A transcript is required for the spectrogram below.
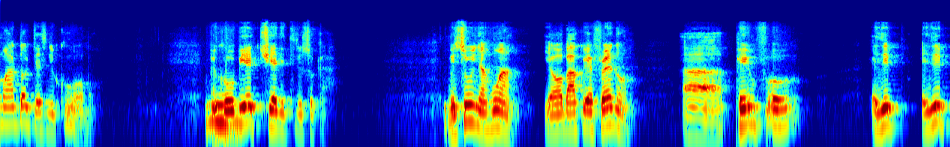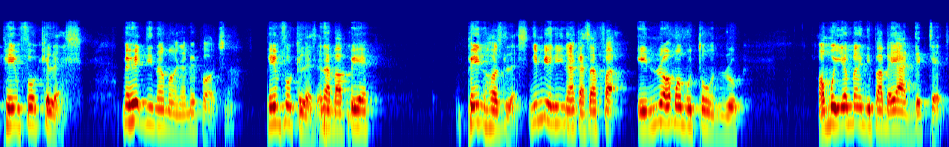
wɔn a doctors ne ku wɔn biko obi atua ne tiri so ka mesu nya ho a yɛwɔ baako yɛfrɛ no uh, painful is it is it painful killers? Mehwɛ di na ma ɔnyame pa ɔkyena painful killers ɛna baako yɛ pain hustlers. Ne mmienu nyinaa kasa fa nnuro ɔmo mo tɔn nnuro ɔmo yɛ ma nipa bɛyɛ addicted.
